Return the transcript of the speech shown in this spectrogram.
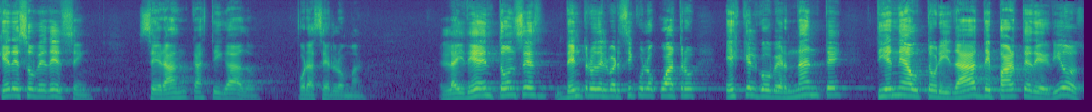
que desobedecen serán castigados por hacerlo mal. La idea entonces, dentro del versículo 4, es que el gobernante tiene autoridad de parte de Dios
